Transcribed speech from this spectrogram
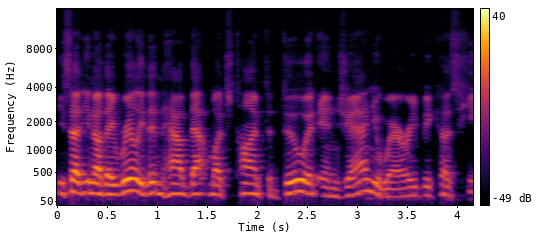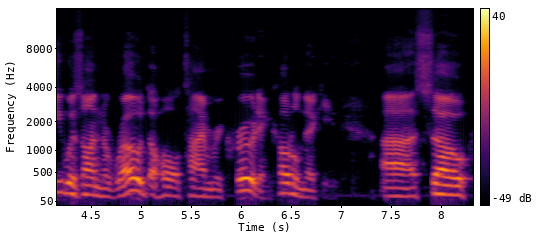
he said, you know, they really didn't have that much time to do it in January because he was on the road the whole time recruiting Kotelnicki. Uh, so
